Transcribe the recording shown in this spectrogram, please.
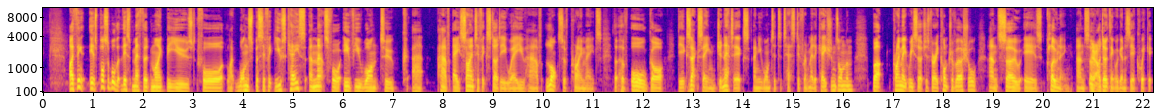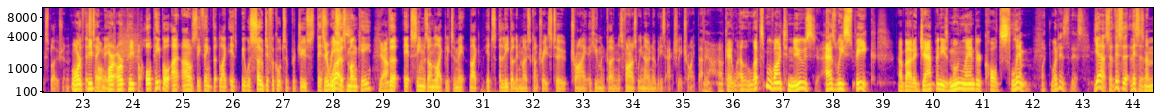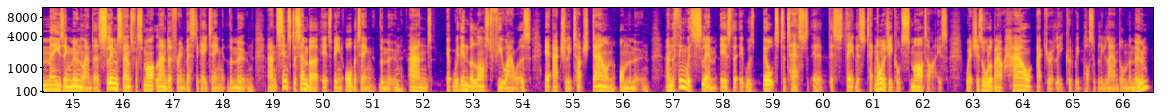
I think it's possible that this method might be used for like one specific use case, and that's for if you want to uh, have a scientific study where you have lots of primates that have all got the exact same genetics and you wanted to test different medications on them. But primate research is very controversial, and so is cloning. And so Yeah. I don't think we're going to see a quick explosion Or of this people? technique. Or, or people? Or people, I, I honestly think that like it, it was so difficult to produce this It rhesus was. monkey Yeah. that it seems unlikely to me. Like it's illegal in most countries to try a human clone. As far as we know, nobody's actually tried that. Yeah. Okay. uh, Let's move on to news as we speak about a Japanese moonlander called Slim. What What is this? Yeah, so this is this is an amazing moon lander. SLIM stands for Smart Lander for Investigating the Moon, and since December, it's been orbiting the moon and. within the last few hours, it actually touched down on the moon. And the thing with SLIM is that it was built to test uh, this th- this technology called Smart Eyes, which is all about how accurately could we possibly land on the moon.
